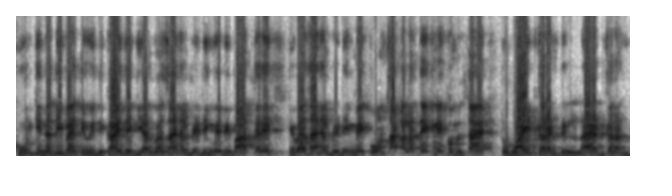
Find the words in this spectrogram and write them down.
खून की नदी बहती हुई दिखाई देगी। और वेजाइनल ब्लीडिंग में भी बात करें कि वेजाइनल ब्लीडिंग में कौन सा कलर देखने को मिलता है तो white currant red currant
